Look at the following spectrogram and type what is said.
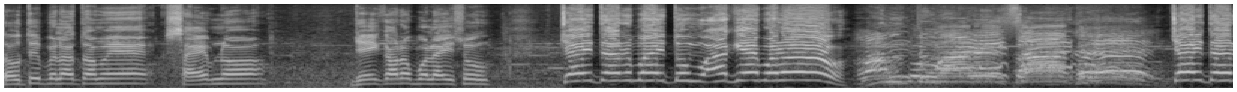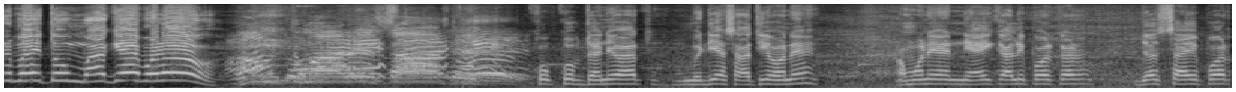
સૌથી પહેલાં તો અમે સાહેબનો જયકારો બોલાવીશું. ચૈતરભાઈ તુમ આગે બઢો હમ તુમ્હારે સાથ ચૈતરભાઈ તુમ આગે બઢો હમ તુમ્હારે સાથ ખૂબ ખૂબ ધન્યવાદ મીડિયા સાથીઓને. અમને ન્યાયકાલી પર જજ સાહેબ પર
